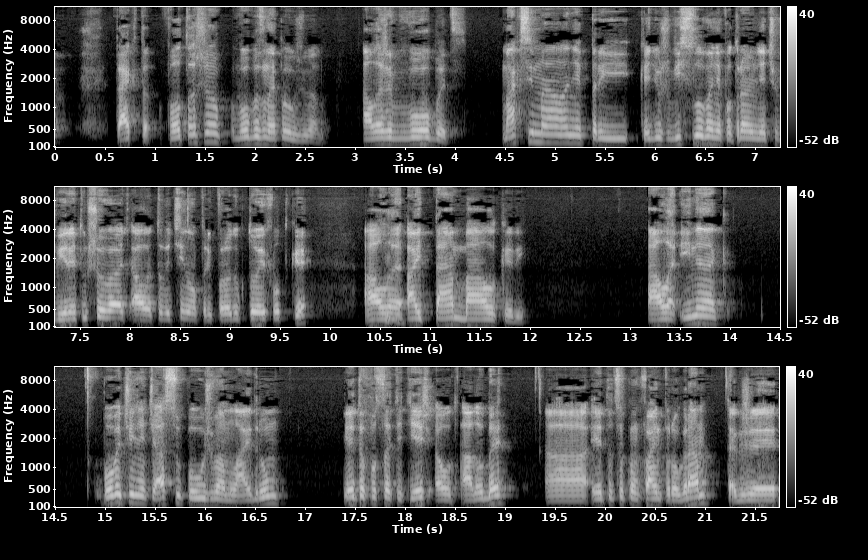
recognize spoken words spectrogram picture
takto. Photoshop vôbec nepoužívam. Ale že vôbec. Maximálne pri, keď už vyslovene potrebujem niečo vyretušovať, ale to väčšinou pri produktovej fotke, ale mm. aj tam málo kedy. Ale inak, po väčšine času používam Lightroom. Je to v podstate tiež od Adobe a je to celkom fajn program, takže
